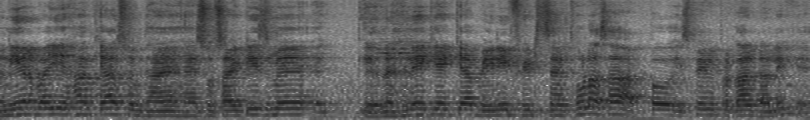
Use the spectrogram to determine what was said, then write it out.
नियर बाई यहाँ क्या सुविधाएँ हैं? सोसाइटीज़ में रहने के क्या बेनिफिट्स हैं? थोड़ा सा आप इस पर भी प्रकाश डालेंगे।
